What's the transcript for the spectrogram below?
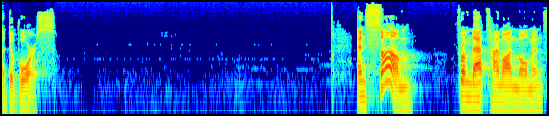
a divorce. And some from that time on moments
